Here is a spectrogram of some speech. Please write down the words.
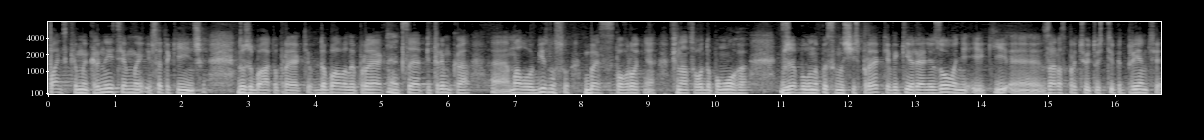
панськими криницями і все таке інше. Дуже багато проєктів. Добавили проєкт е, це підтримка малого бізнесу, безповоротня фінансова допомога. Вже було написано шість проєктів, які реалізовані і які зараз працюють. Тобто ці підприємці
